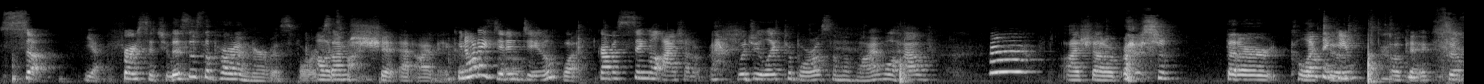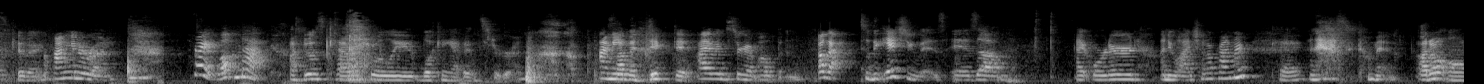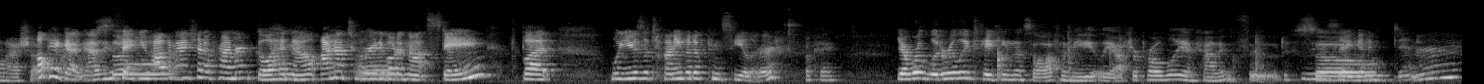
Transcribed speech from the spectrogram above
So, Yeah. first situation. This is the part I'm nervous for. Oh, Because it's I'm fine. shit at eye makeup. You know what I so- didn't do? What? Grab a single eyeshadow brush. Would you like to borrow some of mine? We'll have Ah, eyeshadow brush that are collective. thank you. Okay, just kidding. I'm gonna run. Right, welcome back. I'm just casually looking at Instagram. I mean, I'm addicted. I have Instagram open. Okay, so the issue is, is um, I ordered a new eyeshadow primer Okay. and it hasn't come in. I don't own eyeshadow. Okay, good. I was gonna say, if you have an eyeshadow primer, go ahead now. I'm not too worried about it Um, not staying, but we'll use a tiny bit of concealer. Okay. Yeah, we're literally taking this off immediately after probably and having food. Gonna say So getting dinner.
